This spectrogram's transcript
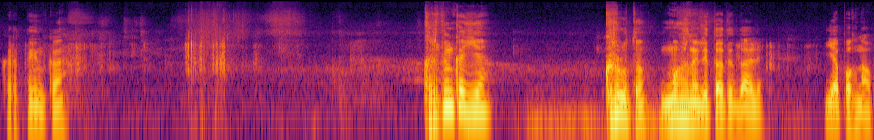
Картинка. Картинка є. Круто, можна літати далі. Я погнав.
